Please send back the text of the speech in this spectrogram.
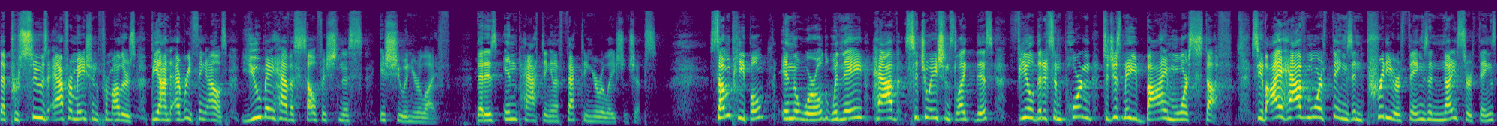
that pursues affirmation from others beyond everything else, you may have a selfishness issue in your life that is impacting and affecting your relationships. Some people in the world, when they have situations like this, feel that it's important to just maybe buy more stuff. See, if I have more things and prettier things and nicer things,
